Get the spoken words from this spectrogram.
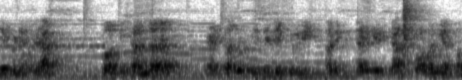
ਇਹ ਬਣਿਆ ਹੋਇਆ। ਬਹੁਤ ਹੀ ਸ਼ਾਨਦਾਰ ਆ। ਇਹ ਤੁਹਾਨੂੰ ਕਿਸੇ ਵੀ ਇੱਕ ਵਾਰੀ ਸਾਰੀ ਸਾਰੀ ਜਿਹੜੀ ਝਾਤ ਪਾਵਾਂਗੇ ਆਪਾਂ।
